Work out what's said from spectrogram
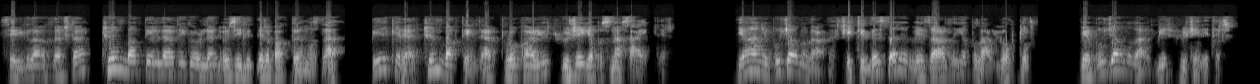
Sevgili arkadaşlar, tüm bakterilerde görülen özelliklere baktığımızda bir kere tüm bakteriler prokaryot hücre yapısına sahiptir. Yani bu canlılarda çekirdek zarı ve zarlı yapılar yoktur ve bu canlılar bir hücrelidir.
